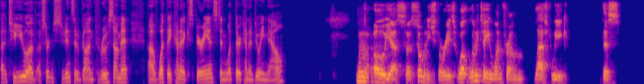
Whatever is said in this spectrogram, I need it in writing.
uh, to you of, of certain students that have gone through summit of what they kind of experienced and what they're kind of doing now Mm, oh yes, so so many stories. Well, let me tell you one from last week. This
